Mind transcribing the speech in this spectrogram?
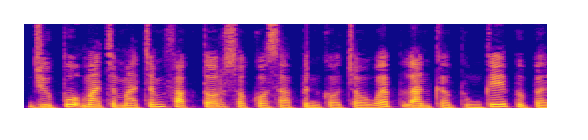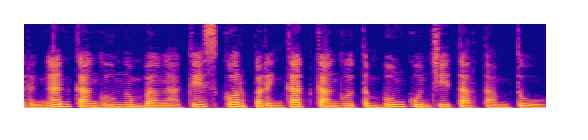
jupuk macem-macem faktor saka saben kaca web lan gabungke bebarengan kanggo ngembangake skor peringkat kanggo tembung kunci tartamtu.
